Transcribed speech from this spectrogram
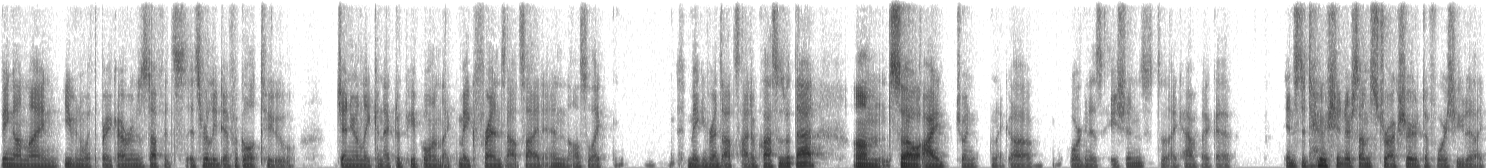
being online, even with breakout rooms and stuff, it's it's really difficult to genuinely connect with people and like make friends outside, and also like making friends outside of classes with that. Um, so I joined like uh organizations to like have like a institution or some structure to force you to like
